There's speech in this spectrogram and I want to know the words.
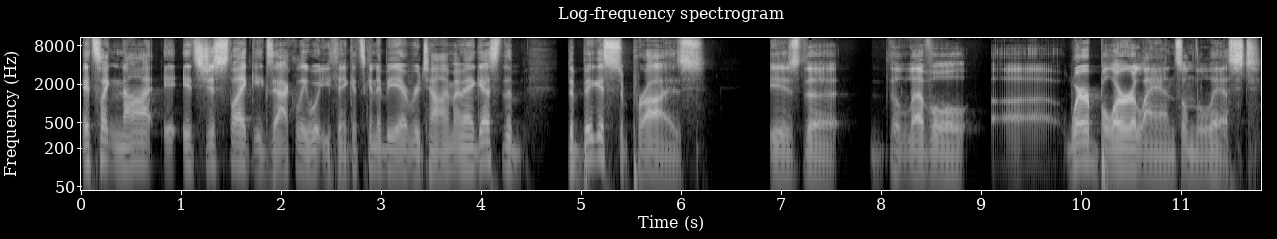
It's like not. It's just like exactly what you think it's going to be every time. I mean, I guess the the biggest surprise is the the level uh, where Blur lands on the list.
